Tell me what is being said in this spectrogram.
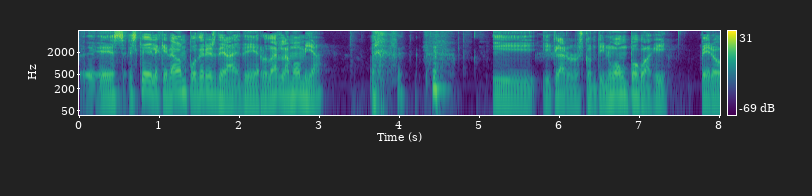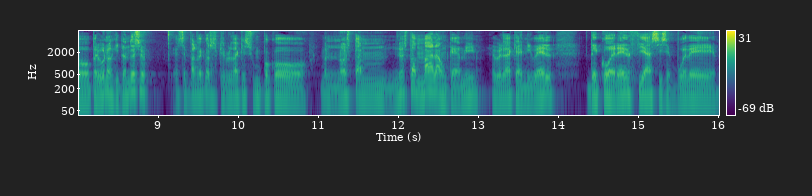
Es, es, que le quedaban poderes de, de rodar la momia. y, y, claro, los continúa un poco aquí. Pero, pero bueno, quitando esos ese par de cosas que es verdad que es un poco. Bueno, no es tan, no es tan mal, aunque a mí es verdad que a nivel de coherencia, si se puede.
